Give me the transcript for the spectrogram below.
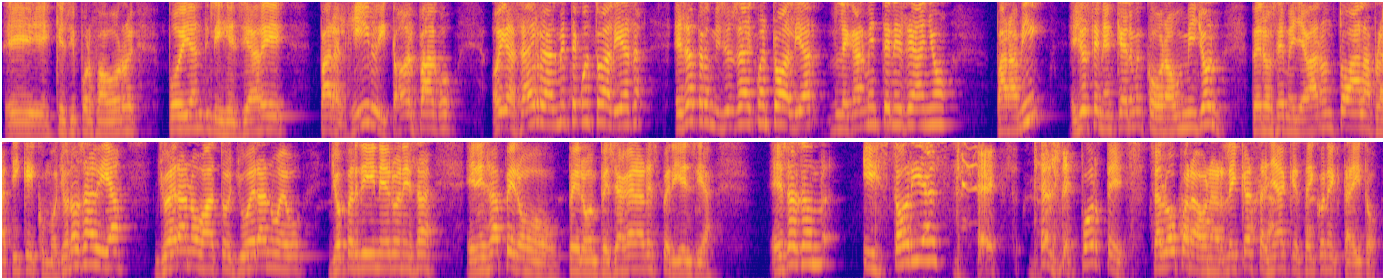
eh, que si por favor podían diligenciar eh, para el giro y todo el pago. Oiga, ¿sabe realmente cuánto valía esa, esa transmisión? ¿Sabe cuánto valía legalmente en ese año para mí? Ellos tenían que haberme cobrado un millón, pero se me llevaron toda la platica y como yo no sabía, yo era novato, yo era nuevo, yo perdí dinero en esa, en esa, pero, pero empecé a ganar experiencia. Esas son historias del deporte. Saludo para Don Arley Castañeda que está ahí conectadito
